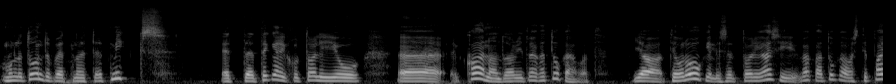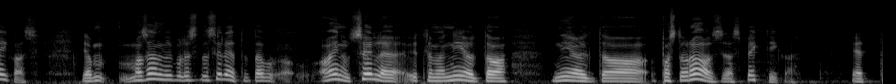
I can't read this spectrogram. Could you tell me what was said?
mulle tundub, et noh, et, et miks, et tegelikult oli ju äh,, kaanonid olid väga tugevad ja teoloogiliselt oli asi väga tugevasti paigas. ja ma saan võib-olla seda seletada ainult selle, ütleme nii-öelda, nii-öelda pastoraalse aspektiga. et,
